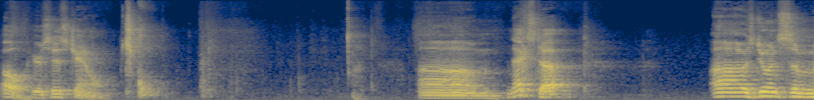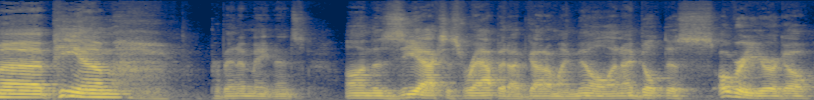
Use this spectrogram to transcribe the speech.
Oh, here's his channel. Um, next up, uh, I was doing some uh, PM preventive maintenance on the Z-axis Rapid I've got on my mill, and I built this over a year ago,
